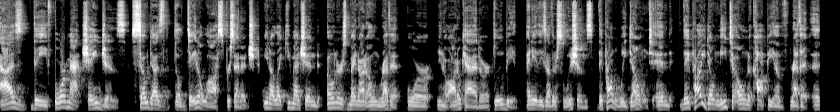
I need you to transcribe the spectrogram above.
as the format changes, so does the data loss percentage. You know, like you mentioned, owners may not own Revit or, you know, AutoCAD or Bluebeam, any of these other solutions. They probably don't. And they probably don't need to own a copy of Revit. Uh,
